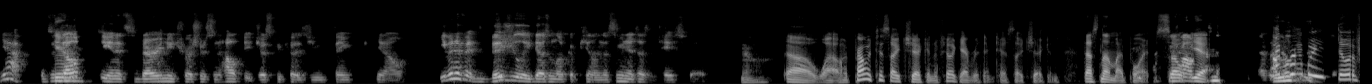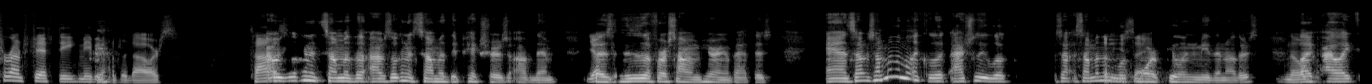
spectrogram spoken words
Yeah, it's a Yeah. delicacy and it's very nutritious and healthy. Just because you think, you know, even if it visually doesn't look appealing, doesn't mean it doesn't taste good. no Oh wow. It probably tastes like chicken. I feel like everything tastes like chicken. That's not my point. So yeah. I'd I'm probably do it for around fifty, maybe a hundred dollars. I was looking at some of the I was looking at some of the pictures of them Yep. because this is the first time I'm hearing about this, and some some of them like look actually look so, some of them look say? more appealing to me than others. no, Like I like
